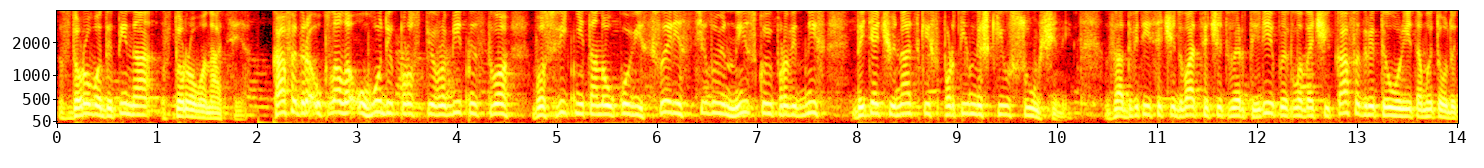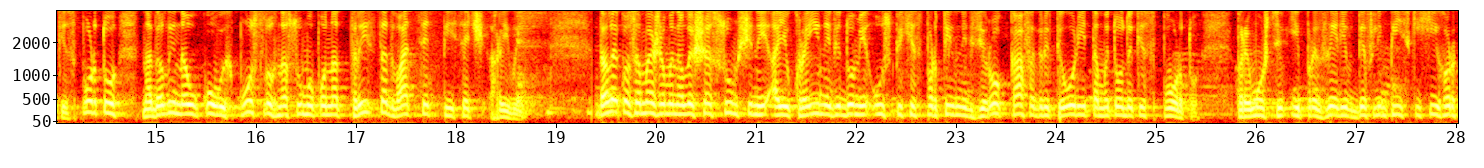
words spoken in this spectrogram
Здорова дитина, здорова нація. Кафедра уклала угоди про співробітництво в освітній та науковій сфері з цілою низкою провідних дитячо-юнацьких спортивних шкіл Сумщини. За 2024 рік викладачі кафедри теорії та методики спорту надали наукових послуг на суму понад 320 тисяч гривень. Далеко за межами не лише Сумщини, а й України відомі успіхи спортивних зірок кафедри теорії та методики спорту, переможців і призерів Дефлімпійських ігор,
